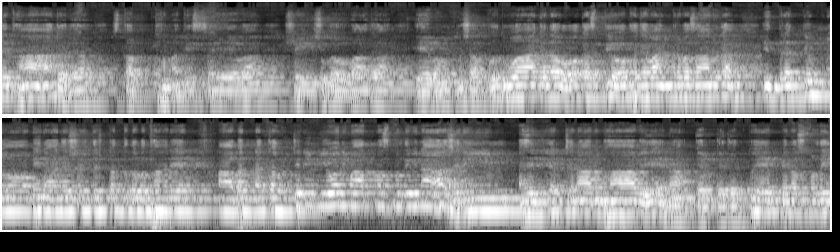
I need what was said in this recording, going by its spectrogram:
യഥാ സ്തബ്ധമതിസേവ. ശ്രീശുഗൗവാച ഏവം ശബ്ദുദ്വാഗത ഓഗസ്ത്യോ ഭഗവാൻ നൃപസാനുക ഇന്ദ്രദ്യുമ്നോഭിരാജശ്രീതിഷ്ടന്തപധാരയൻ ആപന്ന കൗഞ്ചരീം യോനിമാത്മസ്മൃതി വിനാശനീം ഹര്യർച്ചനാനുഭാവേന ഗർഗജത്വേപ്യനുസ്മൃതി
